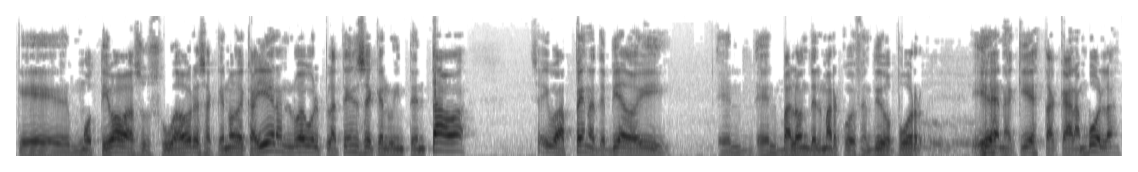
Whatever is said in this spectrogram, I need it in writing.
que motivaba a sus jugadores a que no decayeran. Luego el Platense que lo intentaba se iba apenas desviado ahí el, balón del marco defendido por... Y vean aquí esta carambola.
